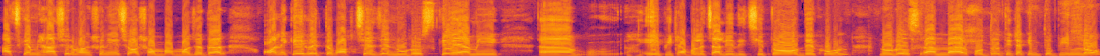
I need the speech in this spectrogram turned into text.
আজকে আমি হাঁসের মাংস নিয়েছি অসম্ভব মজাদার। অনেকেই হয়তো ভাবছে যে নুডলসকে আমি এই পিঠা বলে চালিয়ে দিচ্ছি। তো দেখুন নুডলস রান্নার পদ্ধতিটা কিন্তু ভিন্ন।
